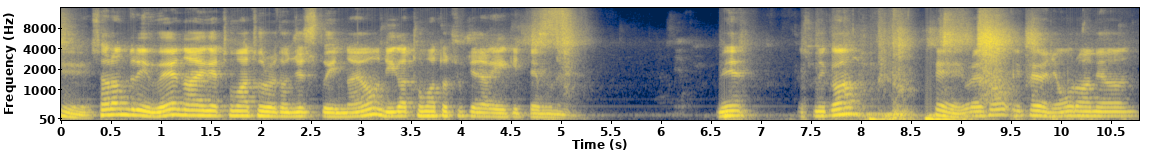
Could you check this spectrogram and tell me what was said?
예, 사람들이 왜 나에게 토마토를 던질 수도 있나요? 네가 토마토 축제장에 있기 때문에. 네, 됐습니까? 예, 그래서 이 표현 영어로 하면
